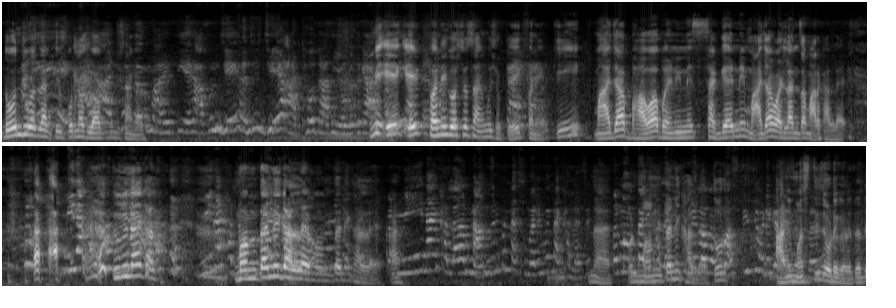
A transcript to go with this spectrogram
दोन दिवस लागतील पूर्ण ब्लॉग आठवतं सांगा माहिती आहे आपण जे म्हणजे जे आठवतात एवढं मी एक एक फनी गोष्ट सांगू शकतो एक फनी की माझ्या भावा बहिणीने सगळ्यांनी माझ्या वडिलांचा मार खाल्लाय. तुम्ही नाही खाल. ममताने खाल्लाय ममताने खाल्लाय. नाही पण ममताने खाल्ला. तो आणि मस्ती. जेवढे करत तर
